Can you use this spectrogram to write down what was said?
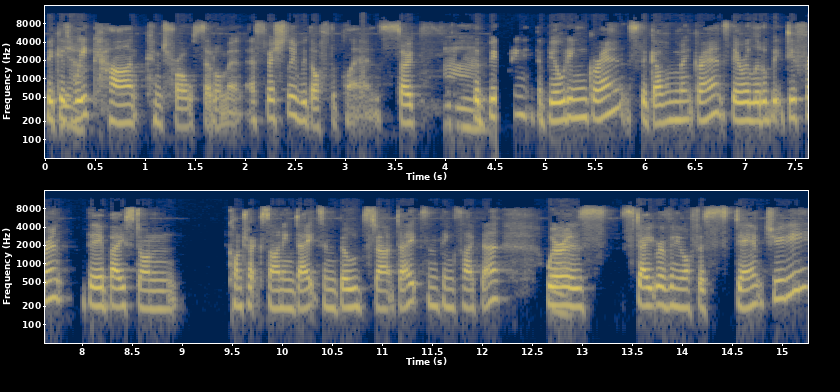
because yeah. we can't control settlement, especially with off the plans. So mm. the building the building grants, the government grants, they're a little bit different. They're based on contract signing dates and build start dates and things like that. Whereas yeah. state revenue office stamp duty,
